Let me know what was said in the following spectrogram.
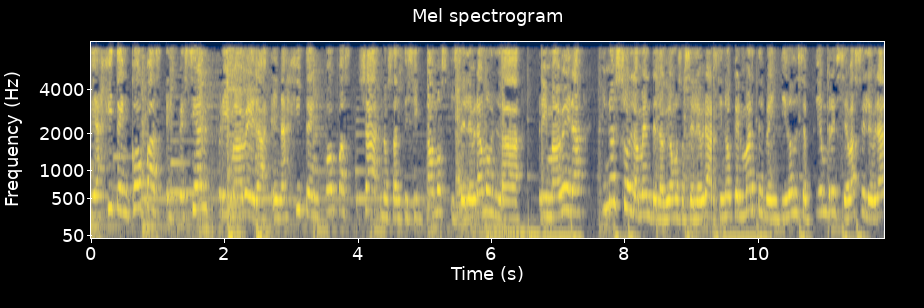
de Agiten Copas, especial primavera. En Agiten Copas ya nos anticipamos y celebramos la primavera. Y no es solamente lo que vamos a celebrar, sino que el martes 22 de septiembre se va a celebrar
